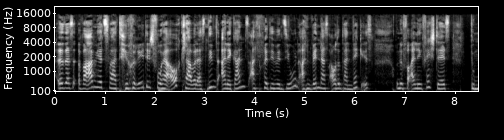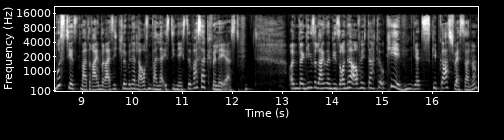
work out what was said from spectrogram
Also das war mir zwar theoretisch vorher auch klar, aber das nimmt eine ganz andere Dimension an, wenn das Auto dann weg ist und du vor allen Dingen feststellst, du musst jetzt mal 33 Kilometer laufen, weil da ist die nächste Wasserquelle erst. Und dann ging so langsam die Sonne auf und ich dachte, okay, jetzt gib Gas, Schwester, ne?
